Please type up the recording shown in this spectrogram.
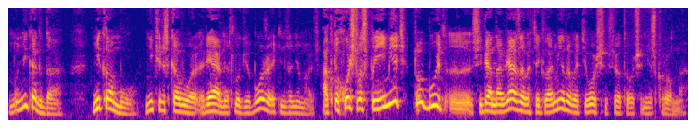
Но никогда Никому, ни через кого реальные слуги Божии этим занимаются. А кто хочет восприиметь, то будет э, себя навязывать, рекламировать, и, в общем, все это очень нескромно.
